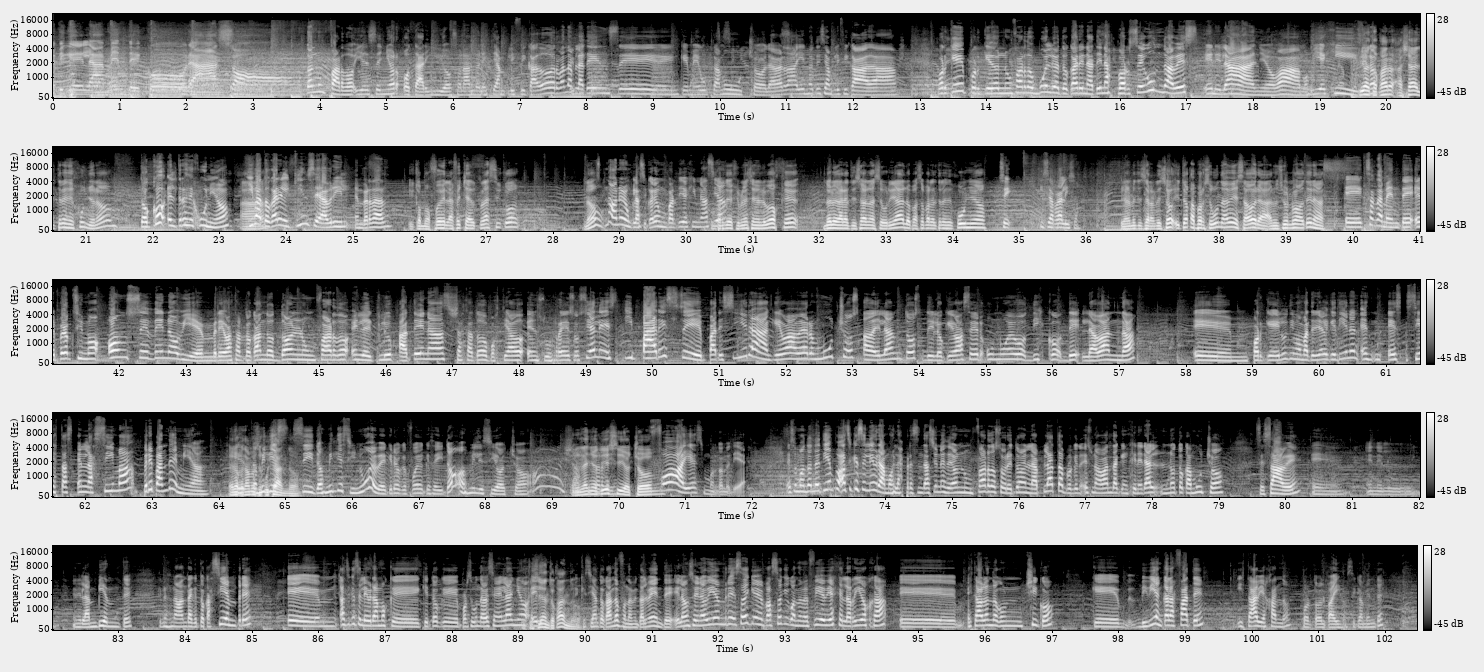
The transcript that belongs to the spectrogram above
me pique la mente, corazón. Don Lumpardo y el señor Otario sonando en este amplificador. Banda platense que me gusta mucho, la verdad, y es noticia amplificada. ¿Por qué? Porque Don Lunfardo vuelve a tocar en Atenas por segunda vez en el año. Vamos, viejito. Iba a tocar allá el 3 de junio, ¿no? Tocó el 3 de junio, Ah. iba a tocar el 15 de abril, en verdad. Y como fue la fecha del clásico, ¿no? No, no era un clásico, era un partido de Un gimnasia. partido de gimnasia en el bosque. No le garantizaron la seguridad, lo pasó para el 3 de junio. Sí, y se realizó. Finalmente se realizó y toca por segunda vez ahora. Anunció un nuevo Atenas. Eh, exactamente, el próximo 11 de noviembre va a estar tocando Don Lunfardo en el Club Atenas. Ya está todo posteado en sus redes sociales y parece, pareciera que va a haber muchos adelantos de lo que va a ser un nuevo disco de la banda. Eh, porque el último material que tienen es, es Siestas en la Cima, prepandemia. Es lo que estamos 2010 escuchando. Sí, 2019 creo que fue que se editó, o 2018. Ay, En el año perdí. 18. Ay, es un montón de tiempo. Es un montón de tiempo, así que celebramos las presentaciones de Don Lunfardo, sobre todo en La Plata, porque es una banda que en general no toca mucho, se sabe, eh, en, el, en el ambiente, que no es una banda que toca siempre. Eh, así que celebramos que, que toque por segunda vez en el año. Y que El- sigan tocando. que sigan tocando fundamentalmente. El 11 de noviembre, ¿sabe qué me pasó? Que cuando me fui de viaje a La Rioja, eh, estaba hablando con un chico que vivía en Calafate y estaba viajando por todo el país, básicamente.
